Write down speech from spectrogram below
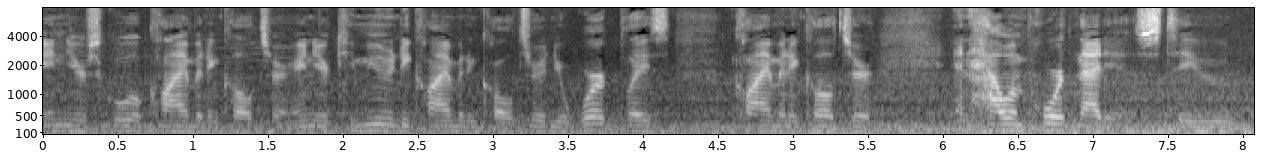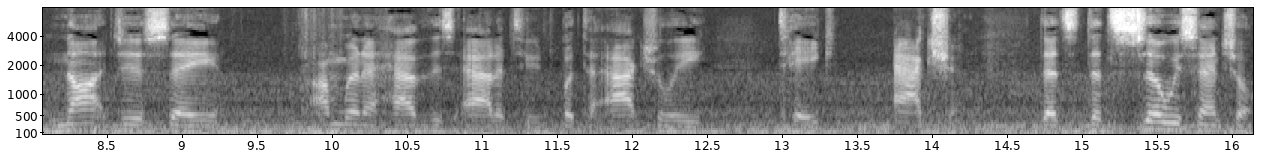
in your school climate and culture, in your community climate and culture, in your workplace climate and culture, and how important that is to not just say, I'm going to have this attitude, but to actually take action. That's that's so essential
